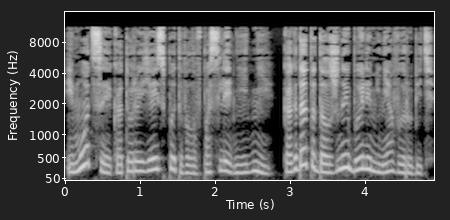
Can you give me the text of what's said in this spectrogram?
Эмоции, которые я испытывала в последние дни, когда-то должны были меня вырубить.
